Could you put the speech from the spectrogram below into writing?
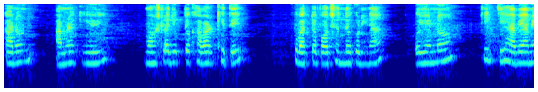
কারণ আমরা কেউই মশলাযুক্ত খাবার খেতে খুব একটা পছন্দ করি না। ওই জন্য ঠিক যেভাবে আমি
